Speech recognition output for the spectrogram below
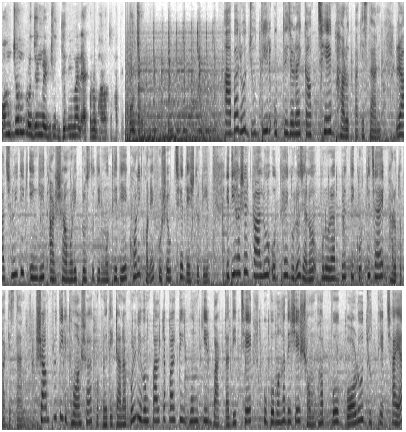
পঞ্চম প্রজন্মের যুদ্ধ বিমান এখনও ভারতের হাতে পৌঁছায় আবারও যুদ্ধের উত্তেজনায় কাঁপছে ভারত পাকিস্তান। রাজনৈতিক ইঙ্গিত আর সামরিক প্রস্তুতির মধ্যে দিয়ে ক্ষণে ক্ষণে ফুসে উঠছে দেশ দুটি। ইতিহাসের কালো অধ্যায়গুলো যেন পুনরাবৃত্তি করতে চায় ভারত ও পাকিস্তান। সাম্প্রতিক ধোঁয়াশা, কূটনৈতিক টানাপোড়েন এবং পাল্টাপাল্টি হুমকির বার্তা দিচ্ছে উপমহাদেশে সম্ভাব্য বড় যুদ্ধের ছায়া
